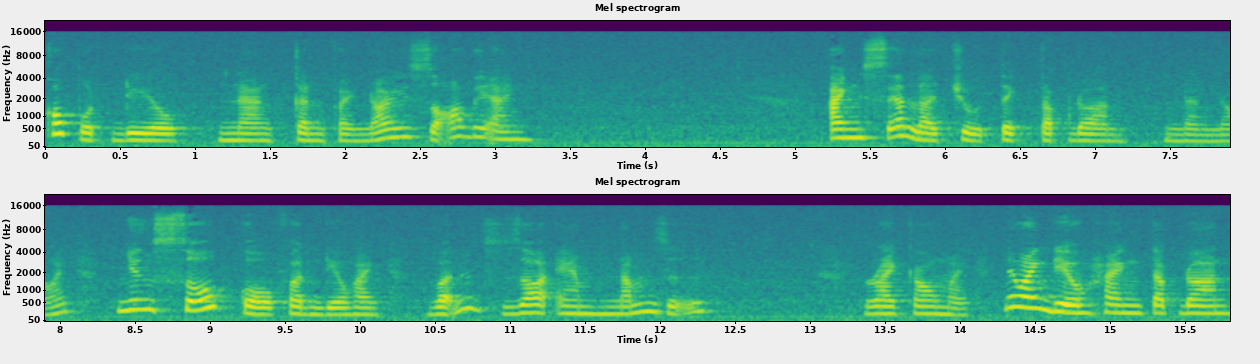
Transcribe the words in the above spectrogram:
Có một điều nàng cần phải nói rõ với anh. Anh sẽ là chủ tịch tập đoàn, nàng nói Nhưng số cổ phần điều hành vẫn do em nắm giữ. Rai cau mày, Nếu anh điều hành tập đoàn,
